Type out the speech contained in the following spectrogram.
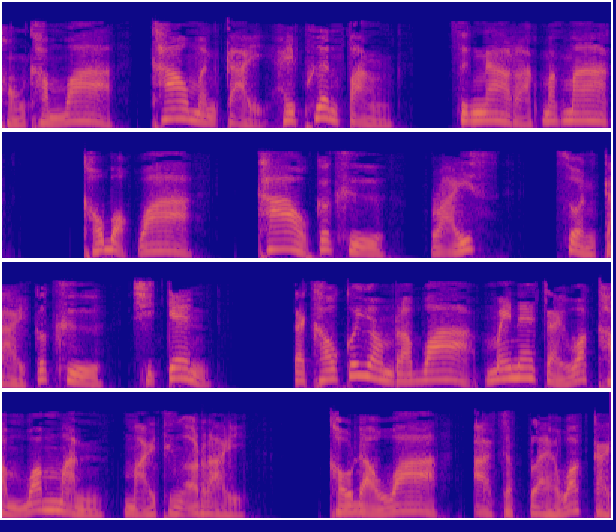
ของคำว่า ข้าวมันไก่ให้เพื่อนฟัง ซึ่งน่ารักมากๆ เขาบอกว่า ข้าวก็คือ rice ส่วนไก่ก็คือ chicken แต่เขาก็ยอมรับว่าไม่แน่ใจว่าคำว่ามันหมายถึงอะไร เขาเดาว่าอาจจะแปลว่าไก่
